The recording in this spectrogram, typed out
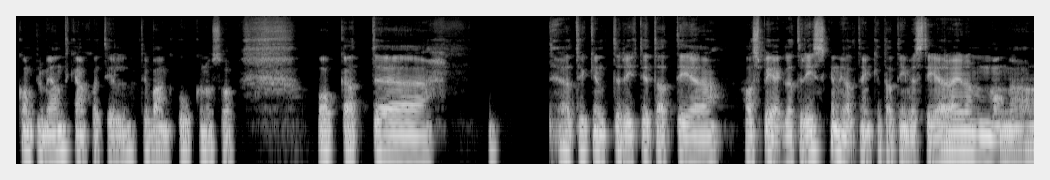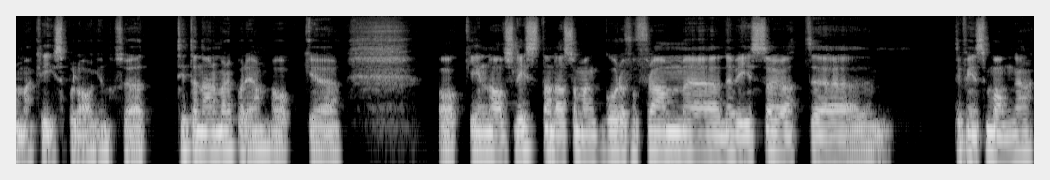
komplement kanske till, till bankboken och så. Och att eh, jag tycker inte riktigt att det har speglat risken helt enkelt att investera i de, många av de här krisbolagen. Så jag tittar närmare på det och eh, och innehavslistan där som man går att få fram, eh, den visar ju att eh, det finns många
